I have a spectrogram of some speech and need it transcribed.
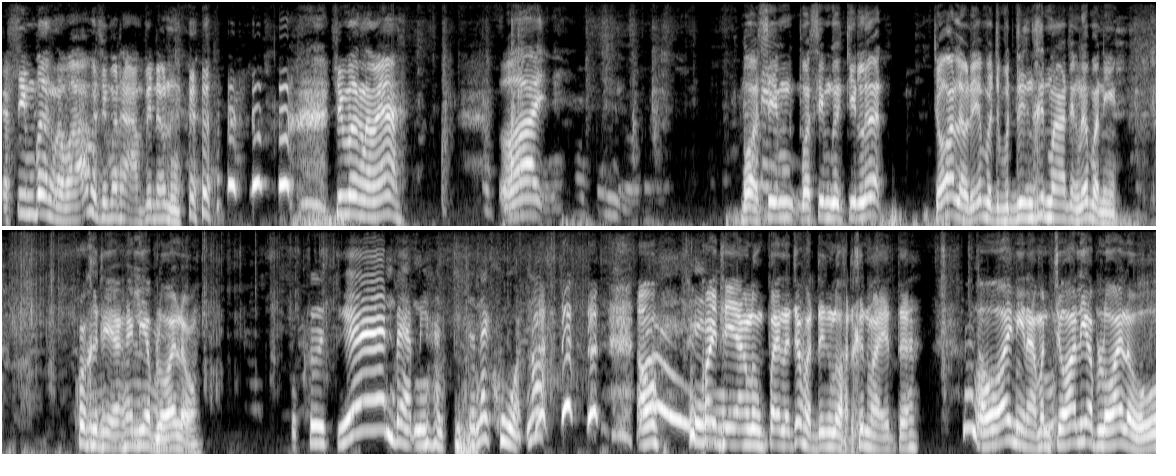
กระซิมเบิ้งเหรอวะมันสิมาถามเป็นเอาหนึ่งชิมเบิ้งเหรอแม่โอ้ยบ่ซิมบ่ซิมก็กินเลือดจ้อแล้วเดี๋ยวมันจะมาดึงขึ้นมาจังเลยบัดนี้ ก็คือแทงให้เรียบร้อยแล้วก็คือกินแบบนี้หันกินแต่ในขวดเนาะเอาค่อยเทงลงไปแล้วเจ้าผัดดึงหลอดขึ้นมาเอเตอ โอ้ยนี่นะมันจ้อเรียบร้อยแล้วโอ้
